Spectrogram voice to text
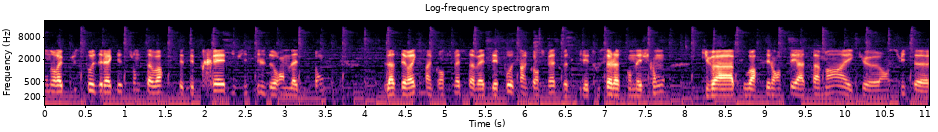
on aurait pu se poser la question de savoir si c'était très difficile de rendre la distance. Là, c'est vrai que 50 mètres, ça va être des faux 50 mètres parce qu'il est tout seul à son échelon, qui va pouvoir s'élancer à sa main et que ensuite, euh,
